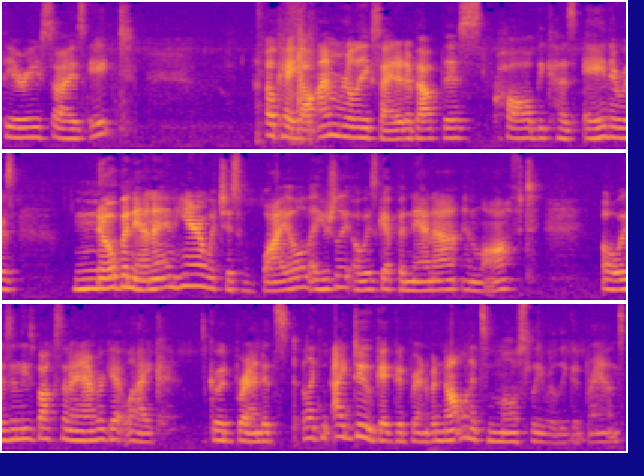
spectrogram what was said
Theory size 8. Okay, y'all, I'm really excited about this haul because A, there was no banana in here, which is wild. I usually always get banana and loft, always in these boxes, and I never get like good branded, like I do get good branded, but not when it's mostly really good brands.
